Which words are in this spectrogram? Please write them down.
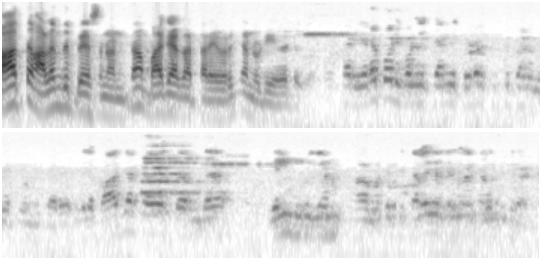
பார்த்து அளந்து பேசணும்னு தான் பாஜக தலைவருக்கு என்னுடைய வேண்டுகோள். எடப்பாடி பழனிசாமி தொடர் சுற்றுப்பயணம் மேற்கொண்டிருக்காரு. இதுல பாஜகவை சேர்ந்த எல் முருகன் மற்றபடி தலைவர்கள்லாம் கலந்துக்கிறாங்க.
